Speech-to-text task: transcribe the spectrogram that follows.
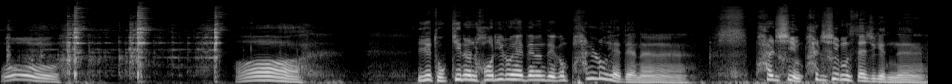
오. 아. 이게 도끼는 허리로 해야 되는데 이건 팔로 해야 되네. 팔심, 팔심은 세지겠네.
